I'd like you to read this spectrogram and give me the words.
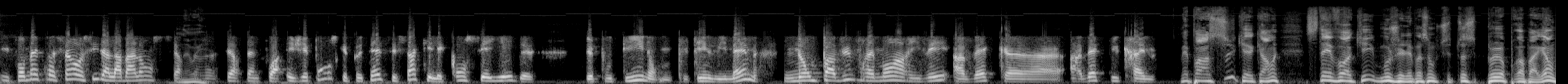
il faut mettre ça aussi dans la balance certaines, certaines fois. Et je pense que peut-être c'est ça qui est les conseillers de, de Poutine, ou Poutine lui-même, n'ont pas vu vraiment arriver avec, euh, avec l'Ukraine. Mais penses-tu que quand même, c'est évoqué, moi j'ai l'impression que c'est tout pure propagande,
